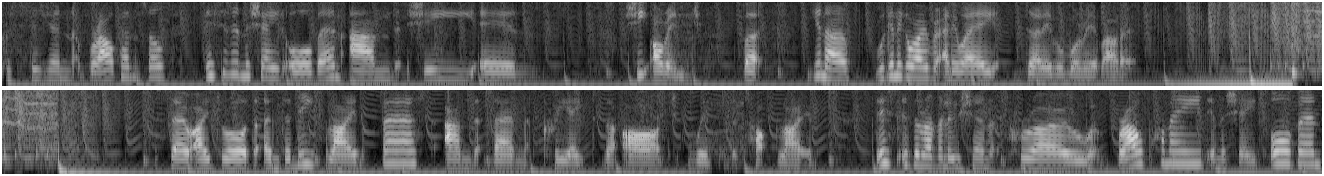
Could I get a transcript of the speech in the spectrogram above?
Precision Brow Pencil. This is in the shade Auburn, and she is she orange, but you know, we're going to go over it anyway don't even worry about it. So I draw the underneath line first and then create the arch with the top line. This is the Revolution Pro Brow Pomade in the shade Auburn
